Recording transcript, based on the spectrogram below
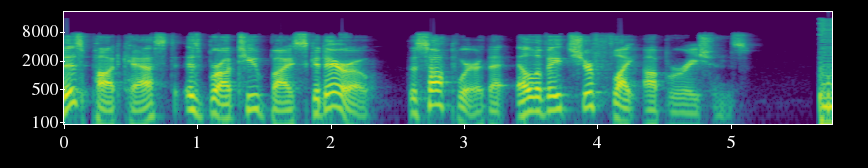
This podcast is brought to you by Scudero, the software that elevates your flight operations. An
